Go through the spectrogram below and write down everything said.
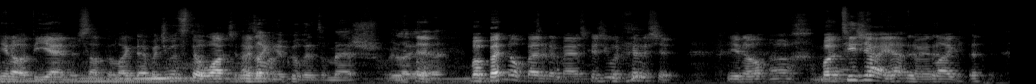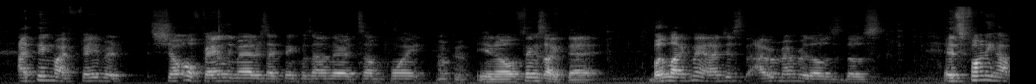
you know, at the end or something like that. But you would still watch it. I It's like the equivalent to Mesh. We're like, yeah. but bet no better than Mesh because you would finish it. You know. Ugh, But man. TGIF, man, like I think my favorite show, oh, Family Matters, I think was on there at some point. okay. You know, things like that. But like, man, I just I remember those those. It's funny how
